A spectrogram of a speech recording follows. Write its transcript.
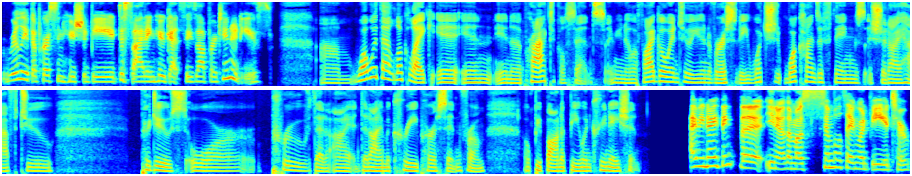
really the person who should be deciding who gets these opportunities um, what would that look like in, in, in a practical sense? You know, if I go into a university, what should, what kinds of things should I have to produce or prove that I that I'm a Cree person from O-Pipon-Na-Piwin Cree Nation? I mean, I think the you know, the most simple thing would be to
